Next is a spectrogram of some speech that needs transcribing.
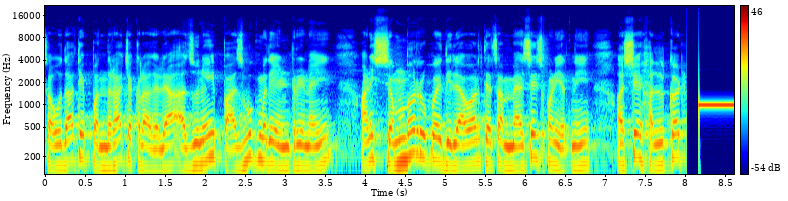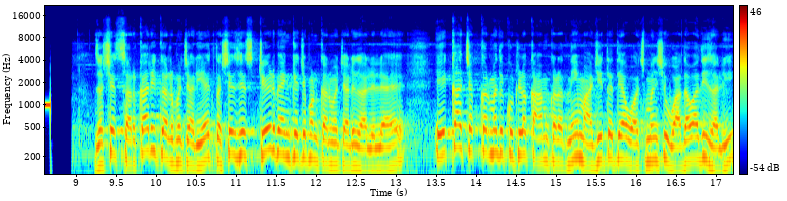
चौदा ते पंधरा चक्रा झाल्या अजूनही पासबुकमध्ये एंट्री नाही आणि शंभर रुपये दिल्यावर त्याचा मेसेज पण येत नाही. असे हलकट जसे सरकारी कर्मचारी आहेत तसेच हे स्टेट बँकेचे पण कर्मचारी झालेले आहे एका चक्करमध्ये कुठलं काम करत नाही. माझी तर त्या वॉचमनशी वादावादी झाली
